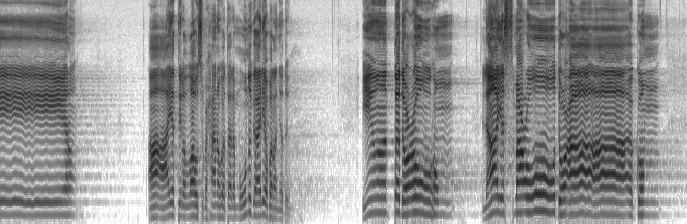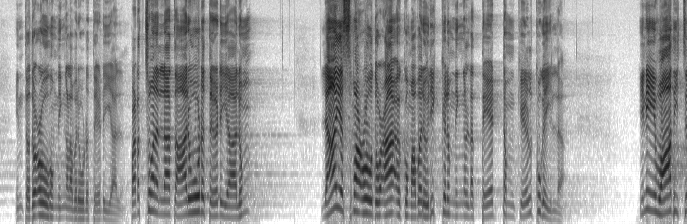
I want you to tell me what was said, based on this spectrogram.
خبير ആ ആയത്തിൽ അള്ളാഹു സുബാനുഹു തല മൂന്ന് കാര്യമാണ് പറഞ്ഞത് ഇൻ തദ്ഉഹും ലാ യസ്മഊ ദുആഅക്കും ഇൻ തദ്ഉഹും നിങ്ങൾ അവരോട് തേടിയാൽ പടച്ചോനല്ലാത്ത ആരോട് തേടിയാലും ലാ യസ്മഊ ദുആഅക്കും അവരൊരിക്കലും നിങ്ങളുടെ തേട്ടം കേൾക്കുകയില്ല. ഇനി വാദിച്ച്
